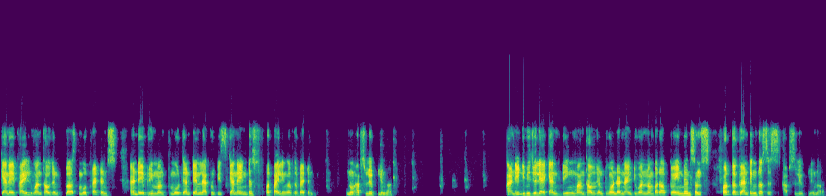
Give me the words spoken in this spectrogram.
can I file 1,000 plus more patents and every month more than 10 lakh rupees? Can I invest for filing of the patent? No, absolutely not. And individually, I can bring 1,291 number of inventions for the granting process. Absolutely not.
